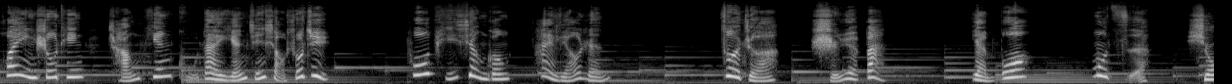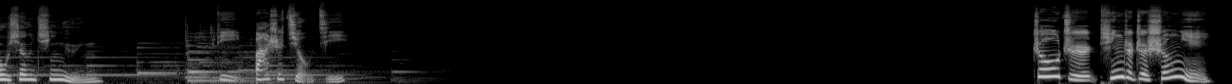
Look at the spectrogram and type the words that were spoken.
欢迎收听长篇古代言情小说剧《泼皮相公太撩人》，作者十月半，演播木子潇湘青云，第八十九集。周芷听着这声音，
